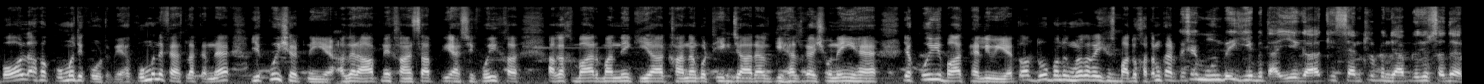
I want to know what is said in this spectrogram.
बॉल ऑफ़ हुकूमत कोर्ट में हुकूमत ने फैसला करना है ये कोई शर्त नहीं है। अगर आपने खान साहब की ऐसी कोई अगर अखबार बंद नहीं किया खाना को ठीक जा रहा है उनकी हेल्थ का इशू नहीं है या कोई भी बात फैली हुई है तो आप दो बंदों मुलाकात इस बात को खत्म कर दें। मोहन भाई, ये बताइएगा कि सेंट्रल पंजाब के जो सदर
